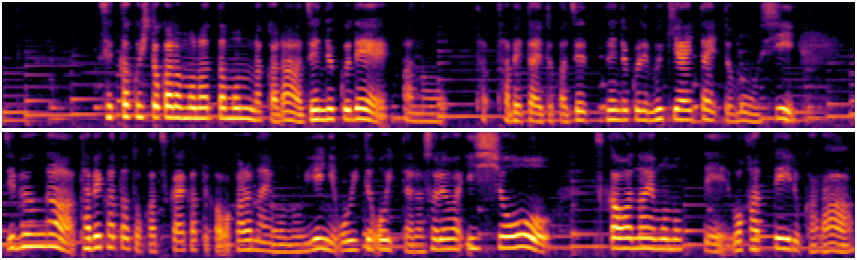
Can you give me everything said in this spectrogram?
う。せっかく人からもらったものだから全力であの食べたいとかぜ全力で向き合いたいって思うし自分が食べ方とか使い方がわからないものを家に置いておいたらそれは一生使わないものって分かっているから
